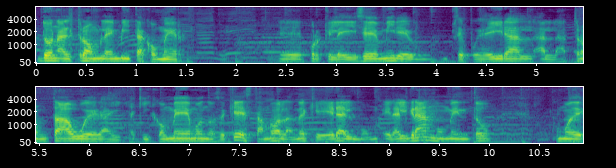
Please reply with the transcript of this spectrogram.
Donald Trump la invita a comer. Eh, porque le dice, mire, se puede ir a, la Trump Tower, aquí comemos, no sé qué. Estamos hablando de que era el, era el gran momento como de,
